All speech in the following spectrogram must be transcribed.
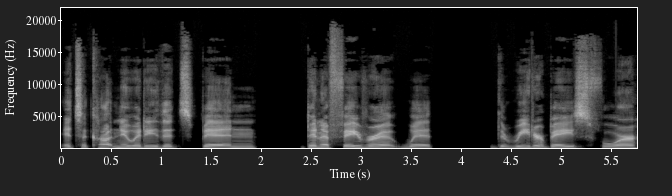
it's a continuity that's been been a favorite with the reader base for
